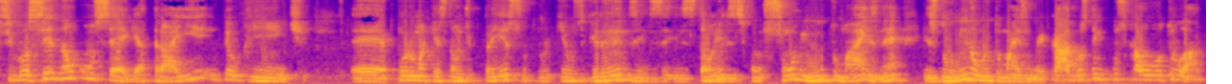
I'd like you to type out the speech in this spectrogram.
Se você não consegue atrair o teu cliente é, por uma questão de preço, porque os grandes eles, eles, estão, eles consomem muito mais, né? Eles dominam muito mais o mercado, você tem que buscar o outro lado.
